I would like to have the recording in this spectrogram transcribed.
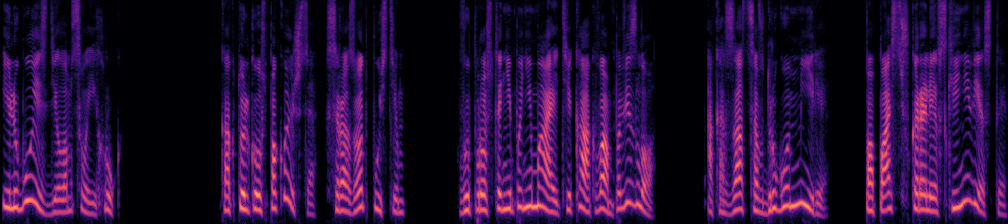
и любуясь делом своих рук. «Как только успокоишься, сразу отпустим. Вы просто не понимаете, как вам повезло. Оказаться в другом мире, попасть в королевские невесты,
